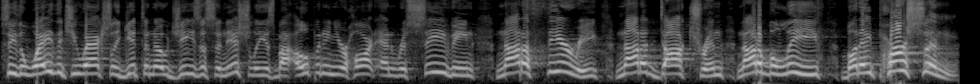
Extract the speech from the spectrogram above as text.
See, the way that you actually get to know Jesus initially is by opening your heart and receiving not a theory, not a doctrine, not a belief, but a person.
